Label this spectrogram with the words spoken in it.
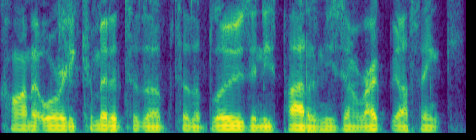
kind of already committed to the to the Blues and he's part of New Zealand rugby, I think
